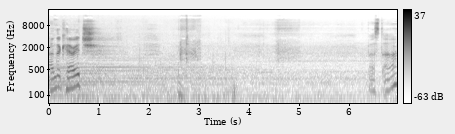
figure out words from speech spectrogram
Undercarriage. Passt auch.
